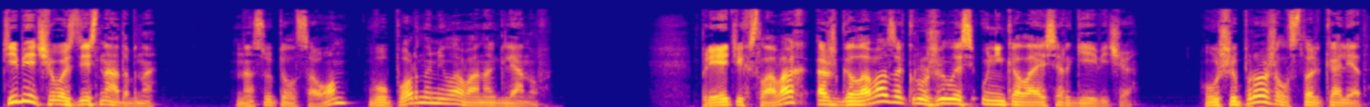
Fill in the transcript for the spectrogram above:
«Тебе чего здесь надобно?» Насупился он, в упор на Милована глянув. При этих словах аж голова закружилась у Николая Сергеевича. Уж и прожил столько лет.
